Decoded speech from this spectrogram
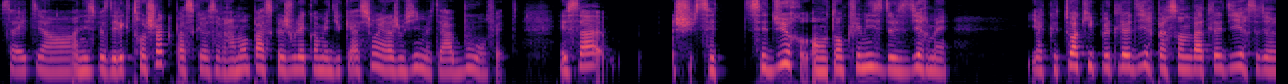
ça a été un, espèce d'électrochoc parce que c'est vraiment pas ce que je voulais comme éducation. Et là, je me suis dit, mais t'es à bout en fait. Et ça, c'est c'est dur en tant que féministe de se dire, mais il y a que toi qui peux te le dire, personne ne va te le dire. C'est-à-dire,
